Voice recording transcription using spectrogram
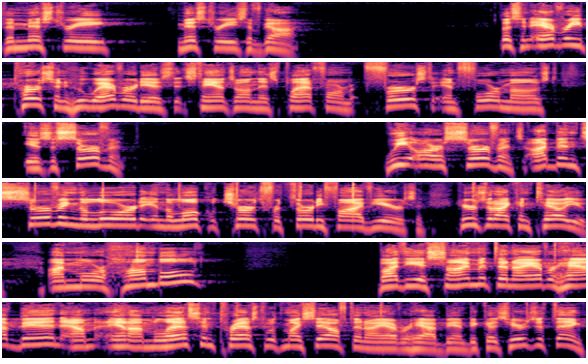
the mystery mysteries of God. Listen, every person, whoever it is that stands on this platform, first and foremost is a servant. We are servants. I've been serving the Lord in the local church for 35 years. And Here's what I can tell you I'm more humbled by the assignment than I ever have been, um, and I'm less impressed with myself than I ever have been. Because here's the thing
